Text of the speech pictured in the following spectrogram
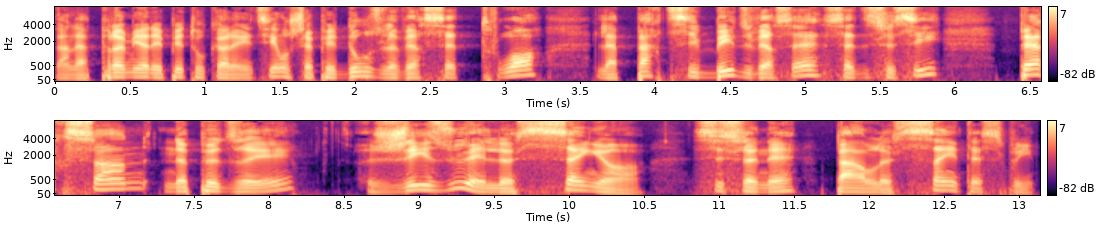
dans la première épître aux Corinthiens, au chapitre 12, le verset 3, la partie B du verset, ça dit ceci, Personne ne peut dire Jésus est le Seigneur si ce n'est par le Saint-Esprit.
